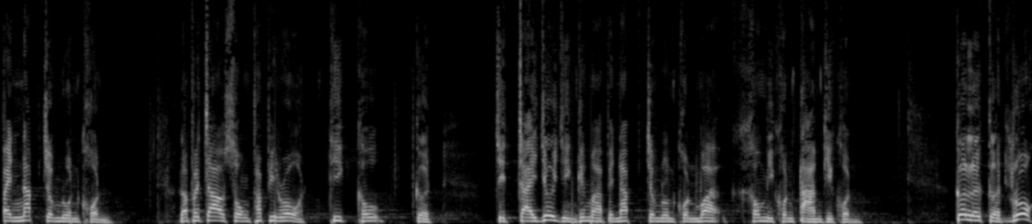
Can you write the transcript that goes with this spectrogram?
ไปนับจำนวนคน แล้วพระเจ้าทรงพระพิโรธที่เขาเกิดจิตใจเย่อหยิ่งขึ้นมาไปนับจำนวนคนว่าเขามีคนตามกี่คน ก็เลยเกิดโรค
